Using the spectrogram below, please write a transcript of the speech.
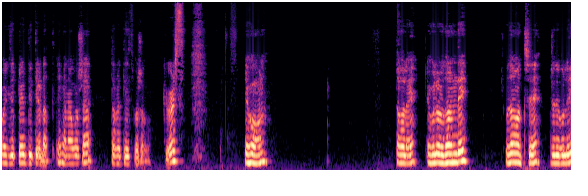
ওই এক্সিটের দ্বিতীয়টা, এখানে বসে, তারপরে তেজ বসাবো ক্লিয়ার্স এখন, তাহলে এগুলোর উদাহরণ দেই। উদাহরণ হচ্ছে যদি বলি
